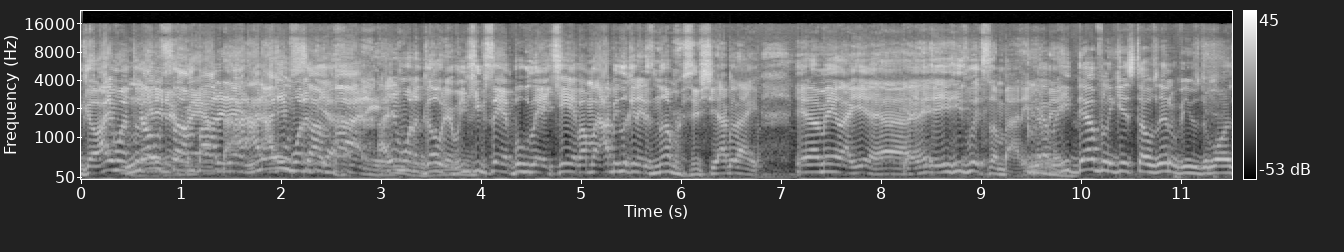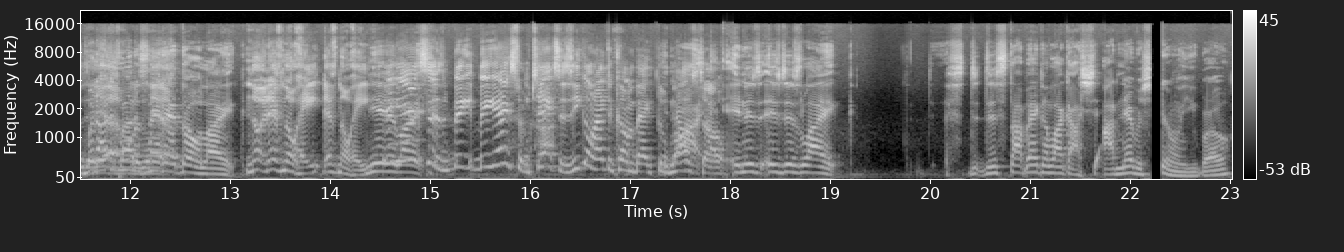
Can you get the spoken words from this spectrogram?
we go. I didn't want to know throw there, somebody man. that I, I didn't want to, somebody. I didn't want to go there. When you keep saying bootleg Kev, I'm like, I be looking at his numbers and shit. I be like, you know what I mean? Like, yeah, uh, he- he's with somebody. Yeah, but I he definitely gets those interviews. The ones. But that I just want to say that though, like, No, that's no hate. That's no hate. yeah, Big like, X big. Big X from Texas. He gonna have to come back through nah, Boss Talk. and it's, it's just like st- just stop acting like I sh- I never shit on you, bro.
